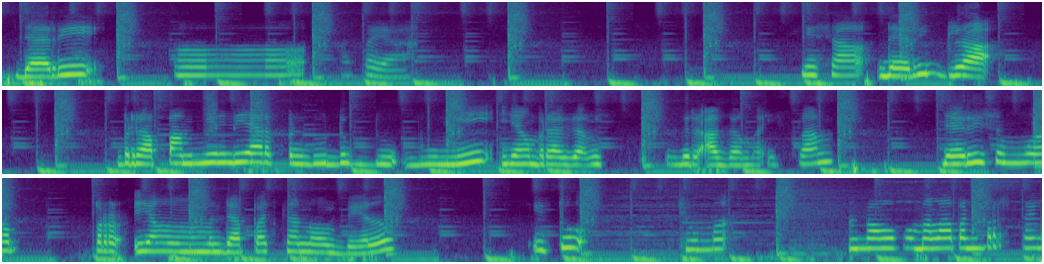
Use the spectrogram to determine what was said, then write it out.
Dari uh, apa ya? Misal dari bra berapa miliar penduduk bumi yang beragama beragama Islam dari semua per, yang mendapatkan Nobel itu cuma 0,8 persen.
